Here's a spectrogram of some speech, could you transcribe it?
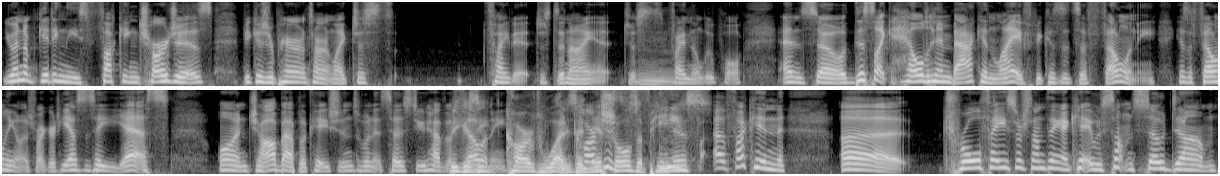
you end up getting these fucking charges because your parents aren't like just fight it just deny it just find the loophole and so this like held him back in life because it's a felony he has a felony on his record he has to say yes on job applications when it says do you have a Because felony he carved what? He His carved initials, a he penis? f- a fucking uh troll face or something i can't it was something so dumb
